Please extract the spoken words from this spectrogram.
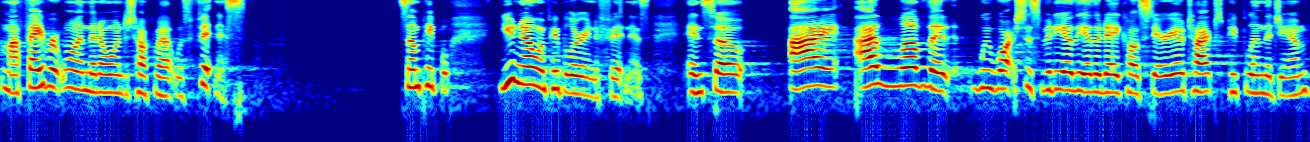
my favorite one that I wanted to talk about was fitness. Some people, you know when people are into fitness. And so I, I love that we watched this video the other day called Stereotypes People in the Gym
